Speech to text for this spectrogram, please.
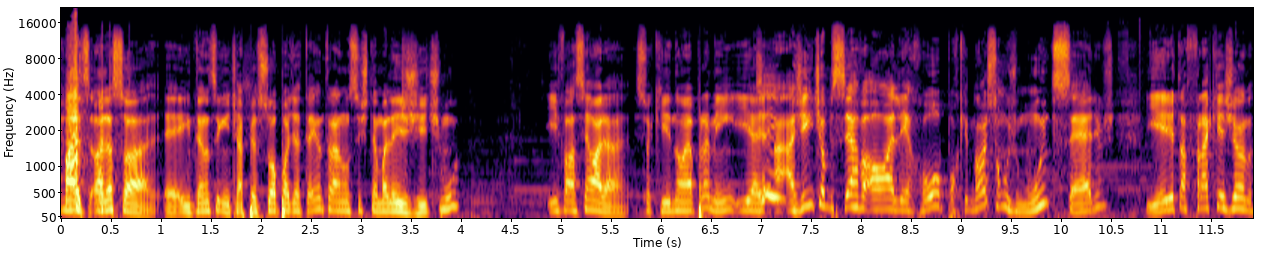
mas olha só, é, entenda o seguinte, a pessoa pode até entrar num sistema legítimo e falar assim, olha, isso aqui não é pra mim. E a, a- a gente observa, ele errou porque nós somos muito sérios e ele tá fraquejando.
